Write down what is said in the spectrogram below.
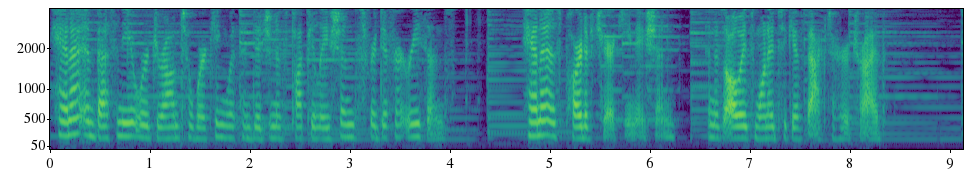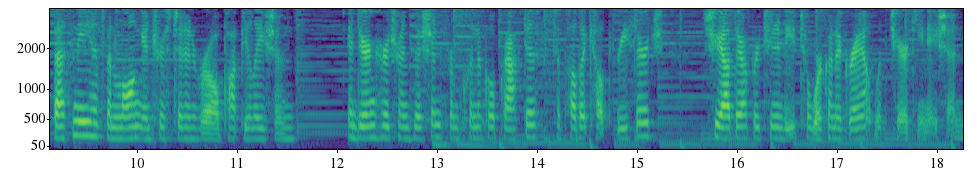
Hannah and Bethany were drawn to working with Indigenous populations for different reasons. Hannah is part of Cherokee Nation and has always wanted to give back to her tribe. Bethany has been long interested in rural populations, and during her transition from clinical practice to public health research, she had the opportunity to work on a grant with Cherokee Nation.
